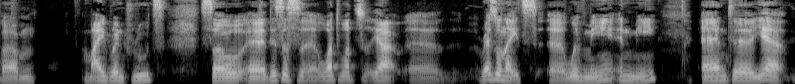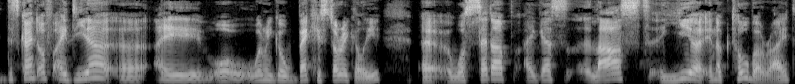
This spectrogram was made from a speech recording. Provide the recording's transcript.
um, migrant roots. So uh, this is uh, what what yeah resonates with me in me. And yeah, this kind of idea, I or when we go back historically, was set up, I guess, last year in October, right?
